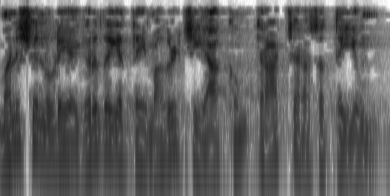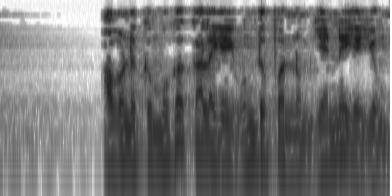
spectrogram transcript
மனுஷனுடைய இருதயத்தை மகிழ்ச்சியாக்கும் திராட்ச ரசத்தையும் அவனுக்கு முக கலையை உண்டு பண்ணும் எண்ணெயையும்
